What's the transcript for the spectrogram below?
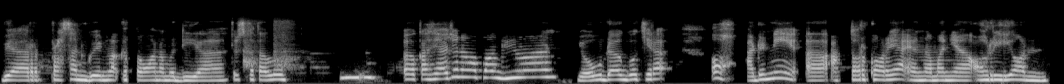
biar perasaan gue nggak ketahuan sama dia? Terus kata lu uh, kasih aja nama panggilan. Ya udah gue kira oh ada nih uh, aktor Korea yang namanya Orion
